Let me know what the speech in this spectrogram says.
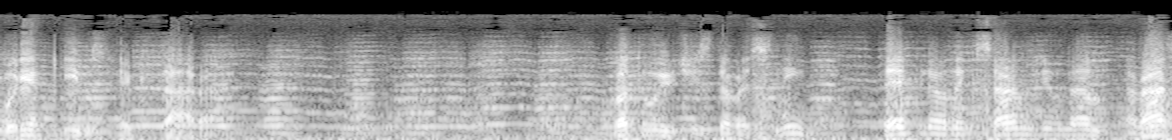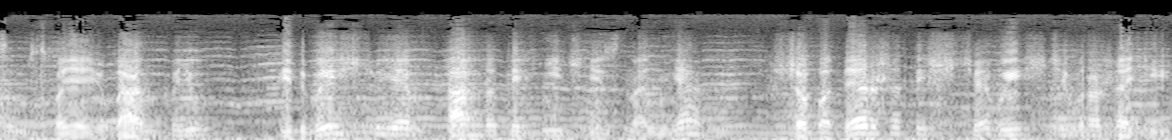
буряків з гектара. Готуючись до весни, Текля Олександрівна разом з своєю ланкою підвищує агротехнічні знання, щоб одержати ще вищі врожаї.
